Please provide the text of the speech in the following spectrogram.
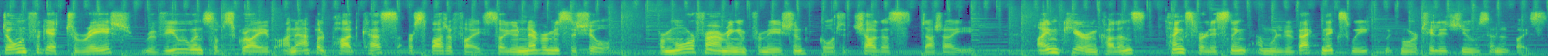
Don't forget to rate, review, and subscribe on Apple Podcasts or Spotify so you never miss a show. For more farming information, go to teagasc.ie. I'm Ciaran Collins. Thanks for listening, and we'll be back next week with more tillage news and advice.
